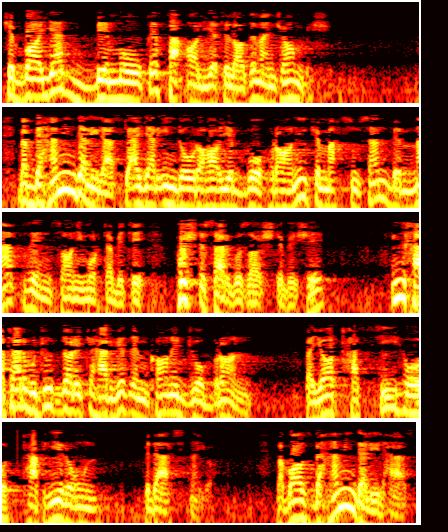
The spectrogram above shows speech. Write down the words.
که باید به موقع فعالیت لازم انجام بشه. و به همین دلیل است که اگر این دوره های بحرانی که مخصوصا به مغز انسانی مرتبطه پشت سر گذاشته بشه این خطر وجود داره که هرگز امکان جبران و یا تصحیح و تغییر اون به دست نیاد. و باز به همین دلیل هست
